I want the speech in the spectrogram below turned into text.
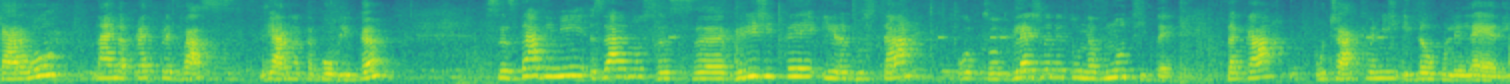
Карло, най-напред пред вас, вярната публика, създадени заедно с грижите и радостта от отглеждането на внуците, така очаквани и дълго лелеяни.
